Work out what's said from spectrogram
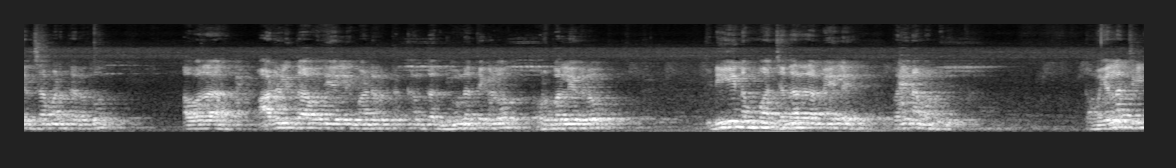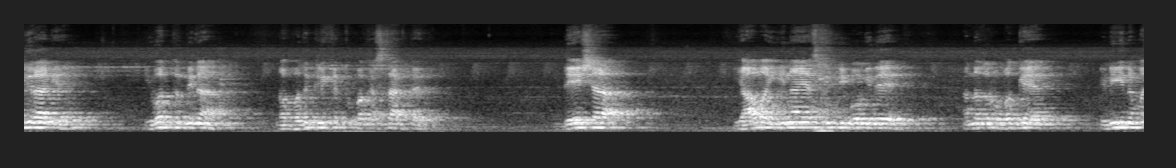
ಕೆಲಸ ಮಾಡ್ತಾ ಇರೋದು, ಅವರ ಆಡಳಿತಾವಧಿಯಲ್ಲಿ ಮಾಡಿರತಕ್ಕಂಥ ನ್ಯೂನತೆಗಳು, ದೌರ್ಬಲ್ಯಗಳು ಇಡೀ ನಮ್ಮ ಜನರ ಮೇಲೆ ಪರಿಣಾಮ ಬೀರಿದೆ ತಮಗೆಲ್ಲ ತಿಳಿದಿರಾಗೆ ಇವತ್ತು ದಿನ ನಾವು ಬದುಕಲಿಕ್ಕೆ ತುಂಬ ಕಷ್ಟ ಆಗ್ತಾ ಇದೆ. ದೇಶ ಯಾವ ಹೀನಾಯ ಸ್ಥಿತಿಗೆ ಹೋಗಿದೆ ಅನ್ನೋದ್ರ ಬಗ್ಗೆ ಇಡೀ ನಮ್ಮ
